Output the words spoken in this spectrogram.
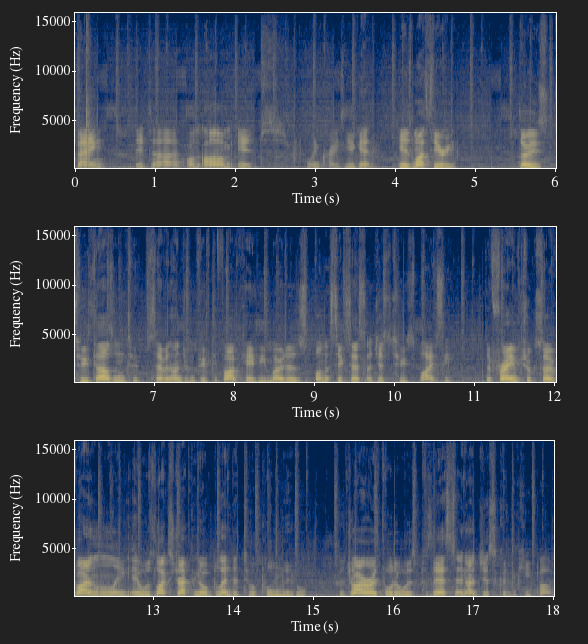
bang, it uh, on arm it went crazy again. Here's my theory. Those 2755 kV motors on the 6S are just too spicy. The frame shook so violently, it was like strapping a blender to a pool noodle. The gyro thought it was possessed and I just couldn't keep up.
